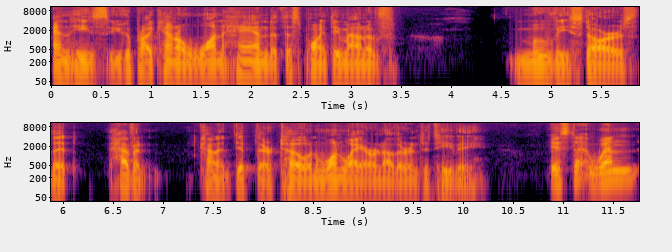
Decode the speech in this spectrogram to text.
and he's you could probably count on one hand at this point the amount of movie stars that haven't kind of dipped their toe in one way or another into TV. Is that when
